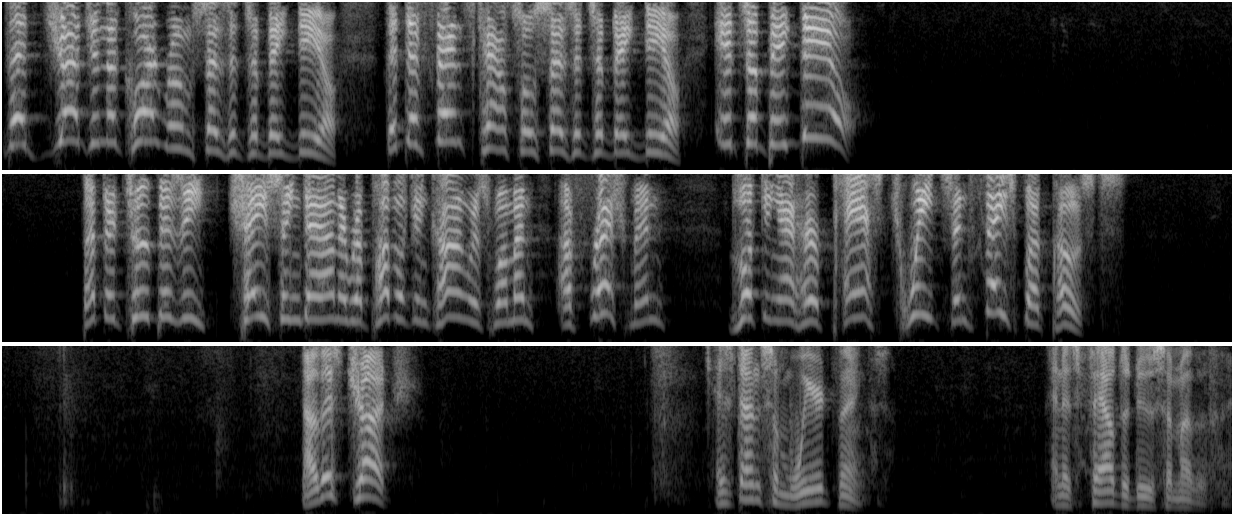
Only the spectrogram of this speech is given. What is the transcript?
The judge in the courtroom says it's a big deal. The defense counsel says it's a big deal. It's a big deal. But they're too busy chasing down a Republican congresswoman, a freshman, looking at her past tweets and Facebook posts. Now, this judge has done some weird things and has failed to do some other things.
